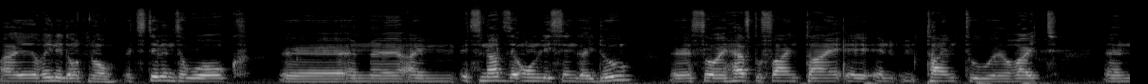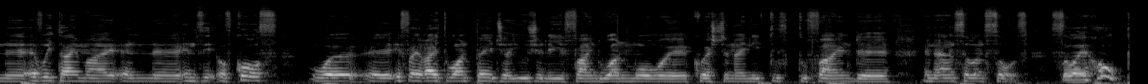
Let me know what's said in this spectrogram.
I really don't know. It's still in the work, uh, and uh, I'm. It's not the only thing I do, uh, so I have to find time in uh, time to uh, write, and every time I and in the of course uh, if I write one page, I usually find one more uh, question I need to, to find uh, an answer and solve. So I hope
